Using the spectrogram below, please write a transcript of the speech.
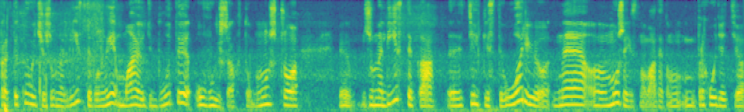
Практикуючі журналісти вони мають бути у вишах, тому що е, журналістика тільки з теорією не може існувати. Тому приходять е,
